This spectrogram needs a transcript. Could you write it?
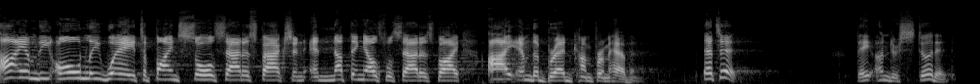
I am the only way to find soul satisfaction, and nothing else will satisfy. I am the bread come from heaven. That's it. They understood it.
